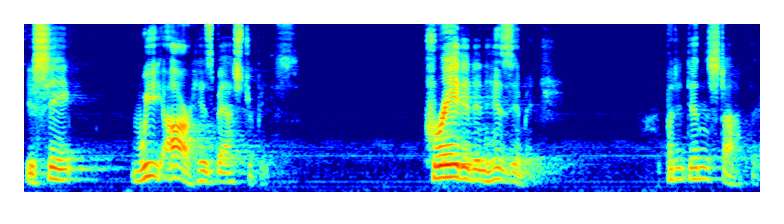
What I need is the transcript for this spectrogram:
You see, we are his masterpiece created in his image. But it didn't stop there.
